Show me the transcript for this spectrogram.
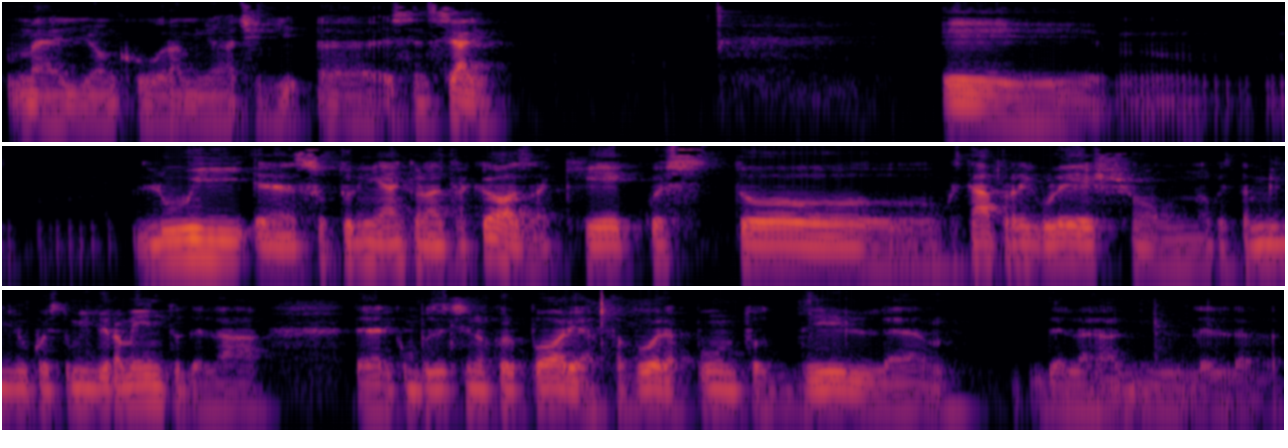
meglio ancora aminoacidi essenziali. E mm, lui eh, sottolinea anche un'altra cosa, che questa upregulation, questa, questo miglioramento della, della, ricomposizione corporea a favore appunto del, della, del,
